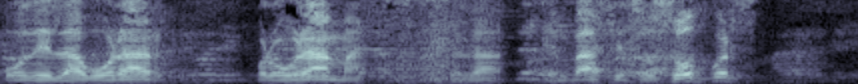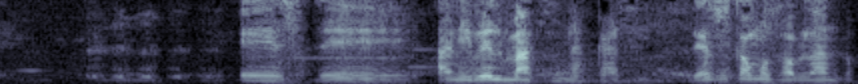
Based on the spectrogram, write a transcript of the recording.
o de elaborar programas, ¿verdad? En base a esos softwares, este, a nivel máquina casi. De eso estamos hablando.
